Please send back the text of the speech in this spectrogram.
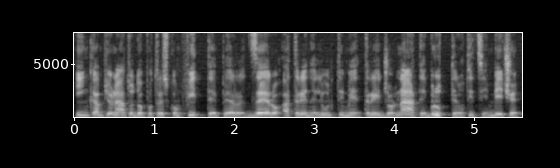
in campionato dopo tre sconfitte per 0-3 nelle ultime tre giornate. Brutte notizie invece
